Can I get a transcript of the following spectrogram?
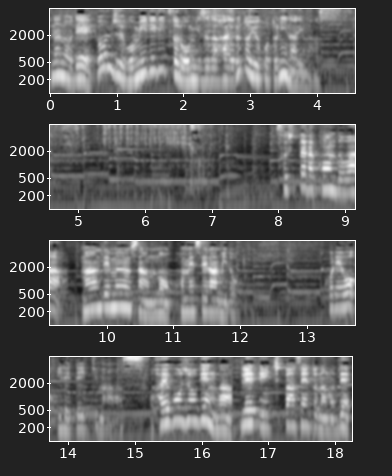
なので 45ml お水が入るということになります。そしたら今度はマンデムーンさんの米セラミドこれを入れていきます。配合上限が0.1%なので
